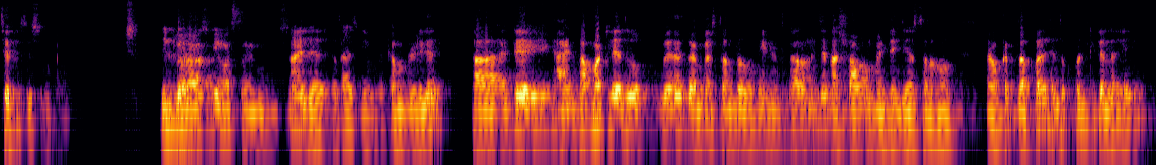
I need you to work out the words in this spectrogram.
చర్యలు తీసుకుంటాం. దీంట్లో రాజకీయం వస్తామేమో ఆ, లేదు రాజకీయం కంప్లీట్గా అంటే ఆయన నమ్మట్లేదు వేరే అమ్మేస్తాను నేను ఇంతకాలం నుంచి నా షాప్ మెయింటైన్ చేస్తున్నాను ఒకటి తప్ప ఎందుకు పొలిటికల్ అయ్యింది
